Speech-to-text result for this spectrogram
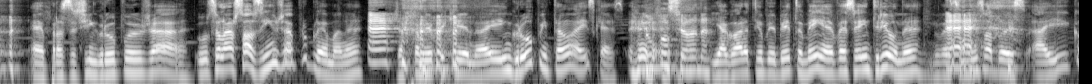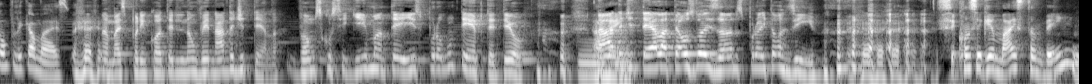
é, pra assistir em grupo já. O celular sozinho já é problema, né? É. Já fica meio pequeno. Aí em grupo, então, aí esquece. Não funciona. e agora tem o bebê também, aí vai ser em trio, né? Não vai é. ser nem só dois. Aí complica mais. não, mas por enquanto ele não vê nada de tela. Vamos conseguir manter isso por algum tempo, entendeu? Hum. nada de tela até os dois anos pro Heitorzinho. Se conseguir mais também,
